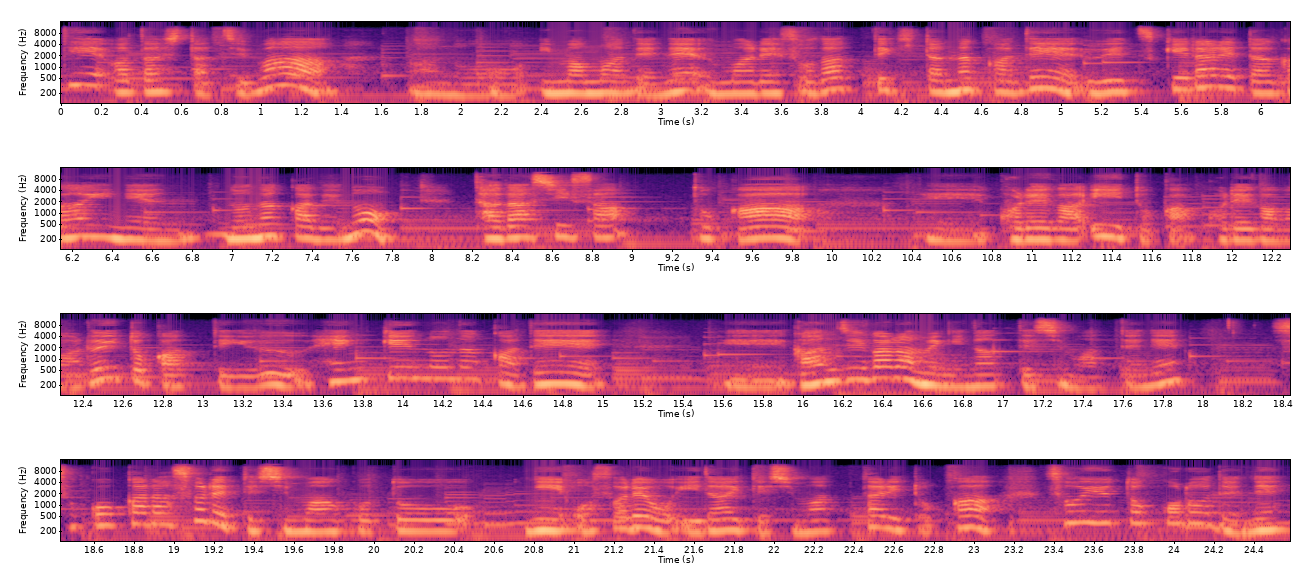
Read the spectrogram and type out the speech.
で私たちはあの今までね生まれ育ってきた中で植え付けられた概念の中での正しさとか、えー、これがいいとかこれが悪いとかっていう偏見の中でえー、がんじがらめになってしまってねそこからそれてしまうことに恐れを抱いてしまったりとかそういうところでね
